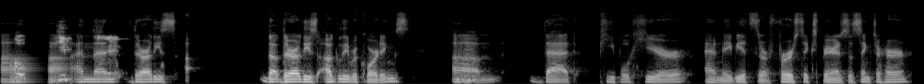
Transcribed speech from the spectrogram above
Oh, uh, people and then there are these uh, there are these ugly recordings um, Mhm. that people hear and maybe it's their first experience listening to her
